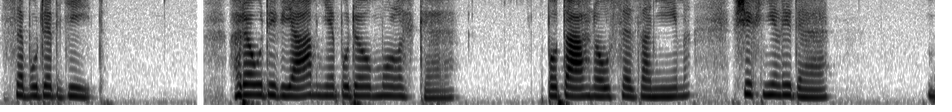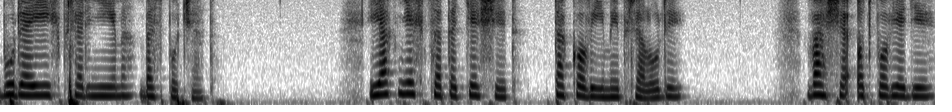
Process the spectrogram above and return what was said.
se bude bdít. Hroudy v jámě budou mu lehké. Potáhnou se za ním všichni lidé, bude jich před ním bezpočet. Jak mě chcete těšit takovými přeludy? Vaše odpovědi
